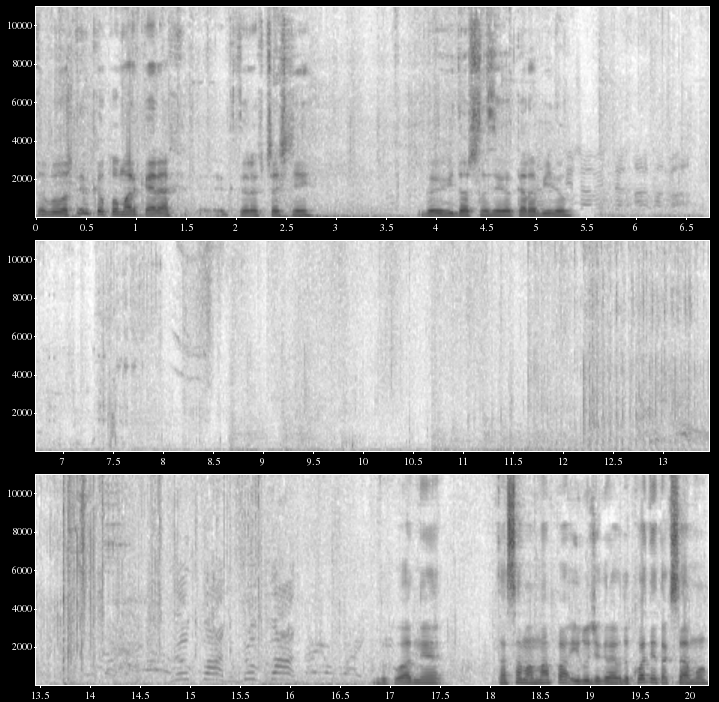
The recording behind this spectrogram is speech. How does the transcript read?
To było tylko po markerach, które wcześniej były widoczne z jego karabinu. Padł, wróg padł! Dokładnie ta sama mapa i ludzie grają dokładnie tak samo.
